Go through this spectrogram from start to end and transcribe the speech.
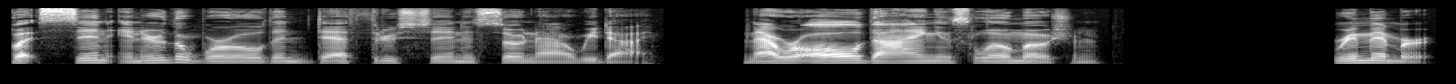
But sin entered the world and death through sin, and so now we die. Now we're all dying in slow motion. Remember,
